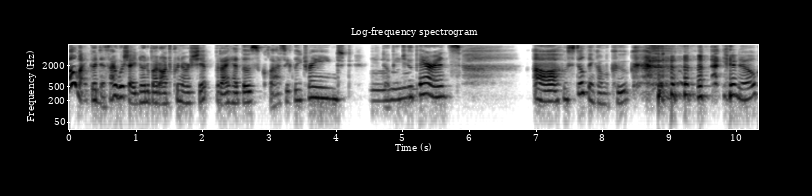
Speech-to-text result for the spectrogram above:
oh my goodness, I wish I'd known about entrepreneurship, but I had those classically trained mm-hmm. W 2 parents. uh, who still think I'm a kook, you know.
